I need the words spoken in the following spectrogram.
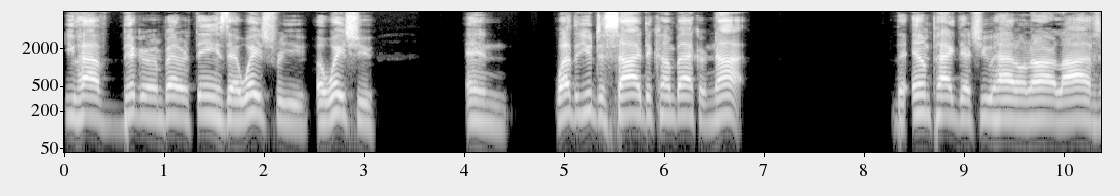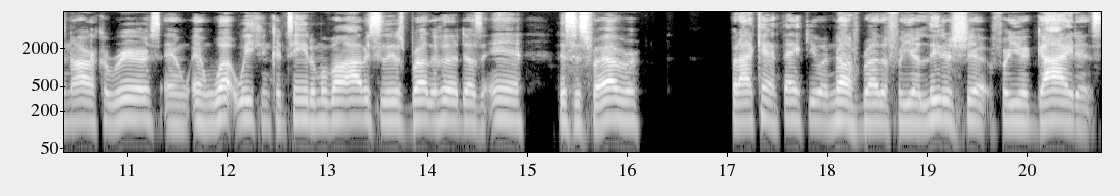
you have bigger and better things that waits for you, awaits you, and whether you decide to come back or not, the impact that you had on our lives and our careers and and what we can continue to move on. Obviously, this brotherhood doesn't end. This is forever. But I can't thank you enough, brother, for your leadership, for your guidance,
